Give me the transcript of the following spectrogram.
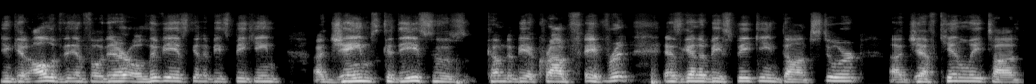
You can get all of the info there. Olivier is going to be speaking. Uh, James Kaddis, who's come to be a crowd favorite, is going to be speaking. Don Stewart, uh, Jeff Kinley, Todd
